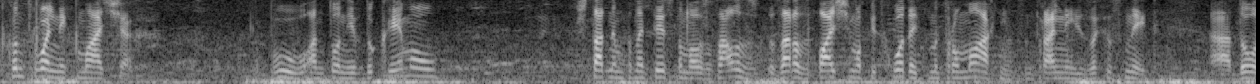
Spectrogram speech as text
В контрольних матчах був Антон Євдокимов. Штатним пенальтистом але зараз, зараз бачимо, підходить Дмитро Махнів, центральний захисник до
